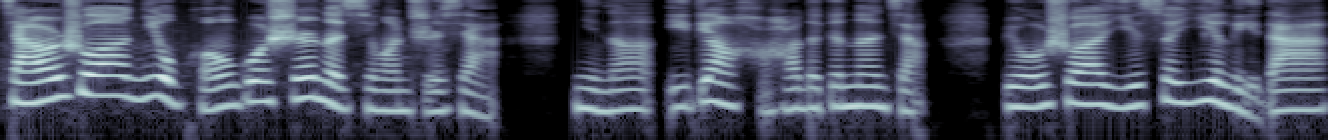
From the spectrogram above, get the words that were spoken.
假如说你有朋友过生日的情况之下，你呢一定要好好的跟他讲，比如说一岁一礼的，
